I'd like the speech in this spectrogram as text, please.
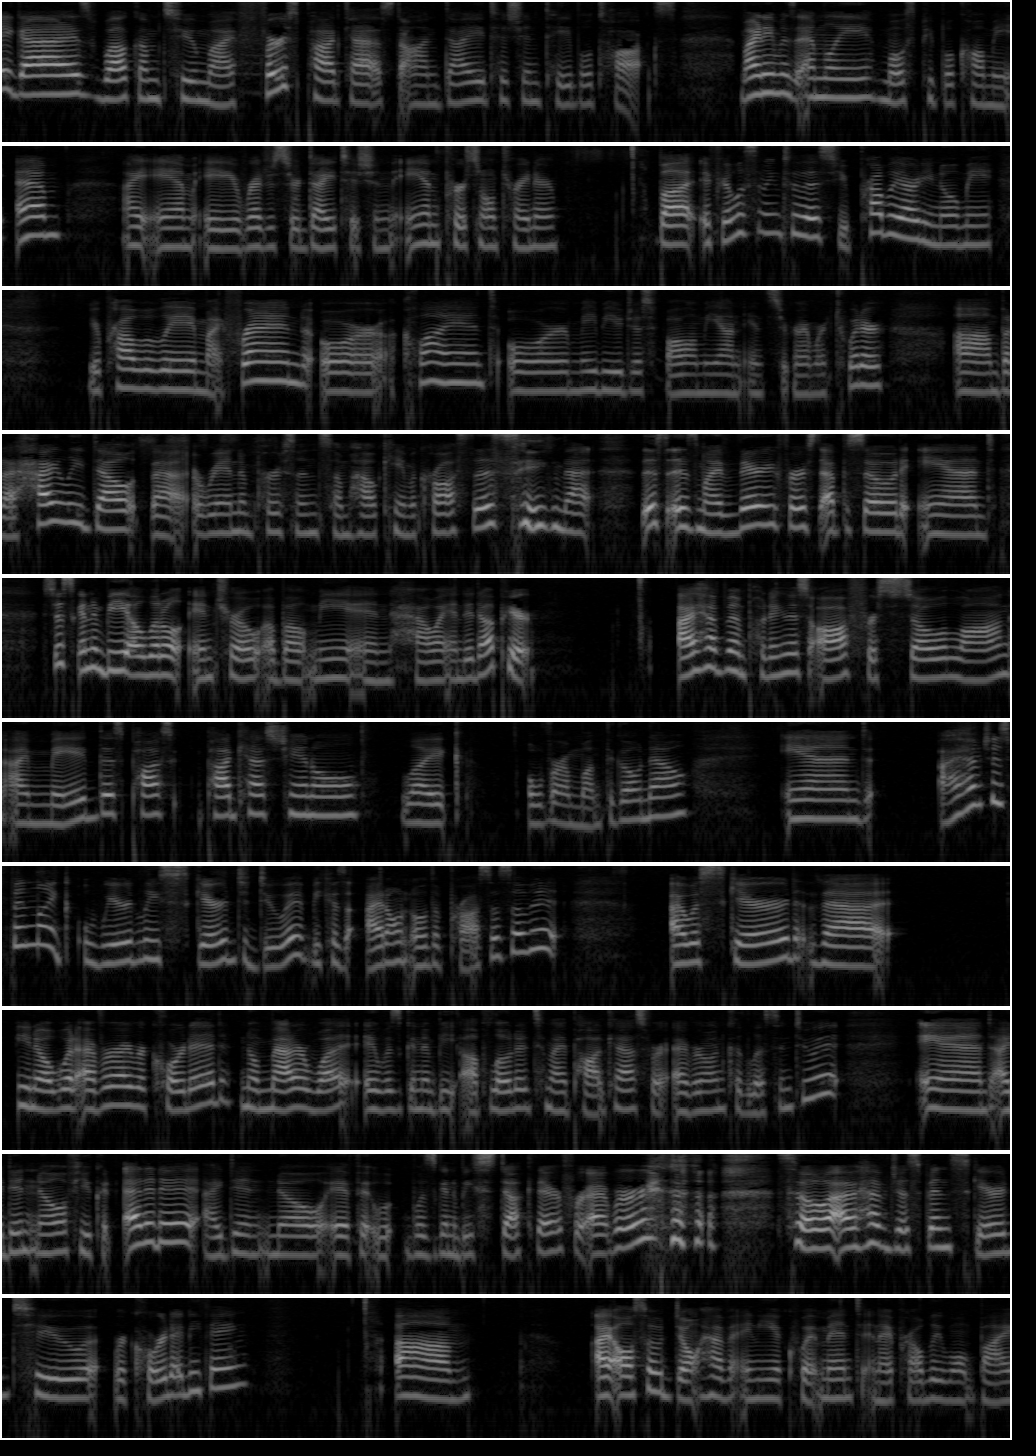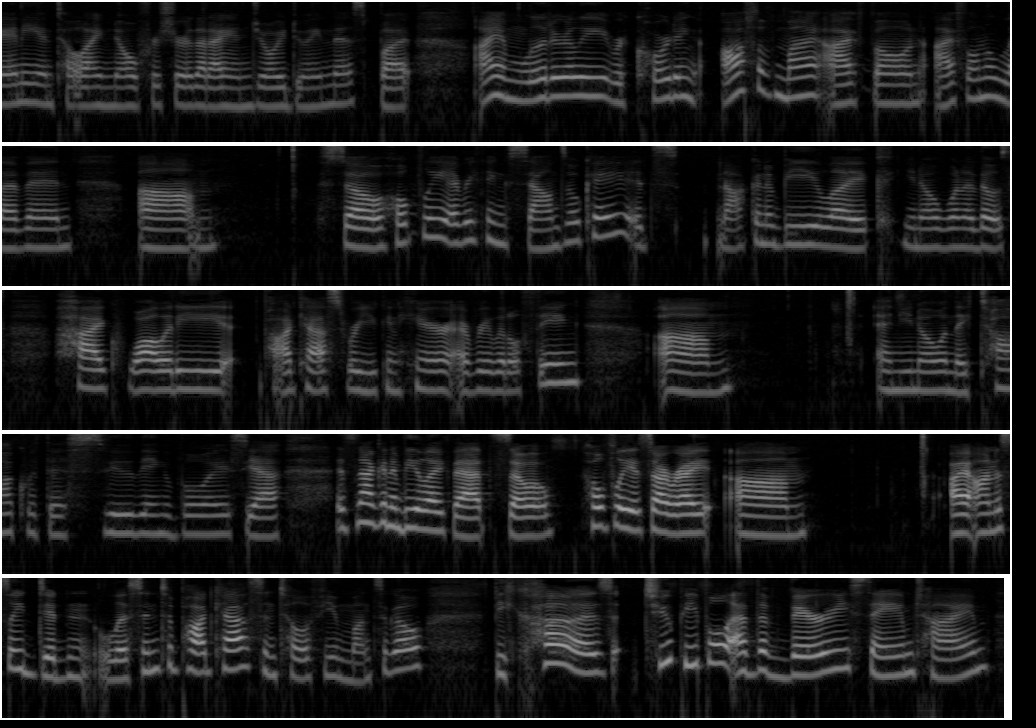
Hey guys, welcome to my first podcast on Dietitian Table Talks. My name is Emily. Most people call me Em. I am a registered dietitian and personal trainer. But if you're listening to this, you probably already know me. You're probably my friend or a client, or maybe you just follow me on Instagram or Twitter. Um, but I highly doubt that a random person somehow came across this, seeing that this is my very first episode, and it's just going to be a little intro about me and how I ended up here. I have been putting this off for so long. I made this pos- podcast channel like over a month ago now, and I have just been like weirdly scared to do it because I don't know the process of it. I was scared that you know, whatever I recorded, no matter what, it was going to be uploaded to my podcast where everyone could listen to it. And I didn't know if you could edit it. I didn't know if it w- was going to be stuck there forever. so I have just been scared to record anything. Um, I also don't have any equipment and I probably won't buy any until I know for sure that I enjoy doing this. But I am literally recording off of my iPhone, iPhone 11. Um, so hopefully everything sounds okay. It's not going to be like, you know, one of those high quality podcasts where you can hear every little thing. Um, and you know, when they talk with this soothing voice, yeah, it's not going to be like that. So hopefully it's all right. Um, I honestly didn't listen to podcasts until a few months ago because two people at the very same time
